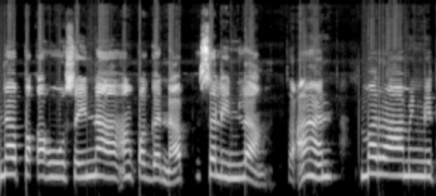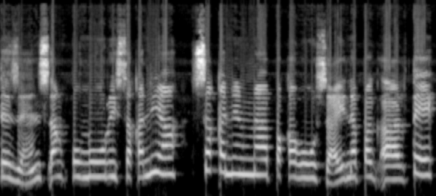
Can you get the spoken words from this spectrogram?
napakahusay na ang pagganap sa linlang, saan maraming netizens ang pumuri sa kanya sa kanyang napakahusay na pag-arte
